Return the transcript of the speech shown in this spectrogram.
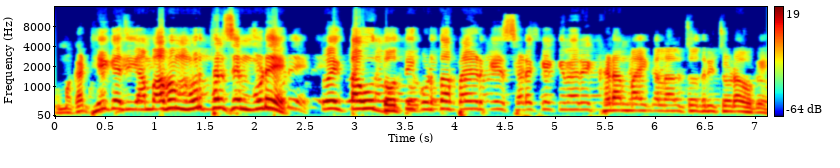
मगर ठीक है जी, अब हम मुरथल से मुड़े तो एक ताऊ धोती कुर्ता पहन के सड़क के किनारे खड़ा माइकल लाल चौधरी चौड़ा हो गए।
